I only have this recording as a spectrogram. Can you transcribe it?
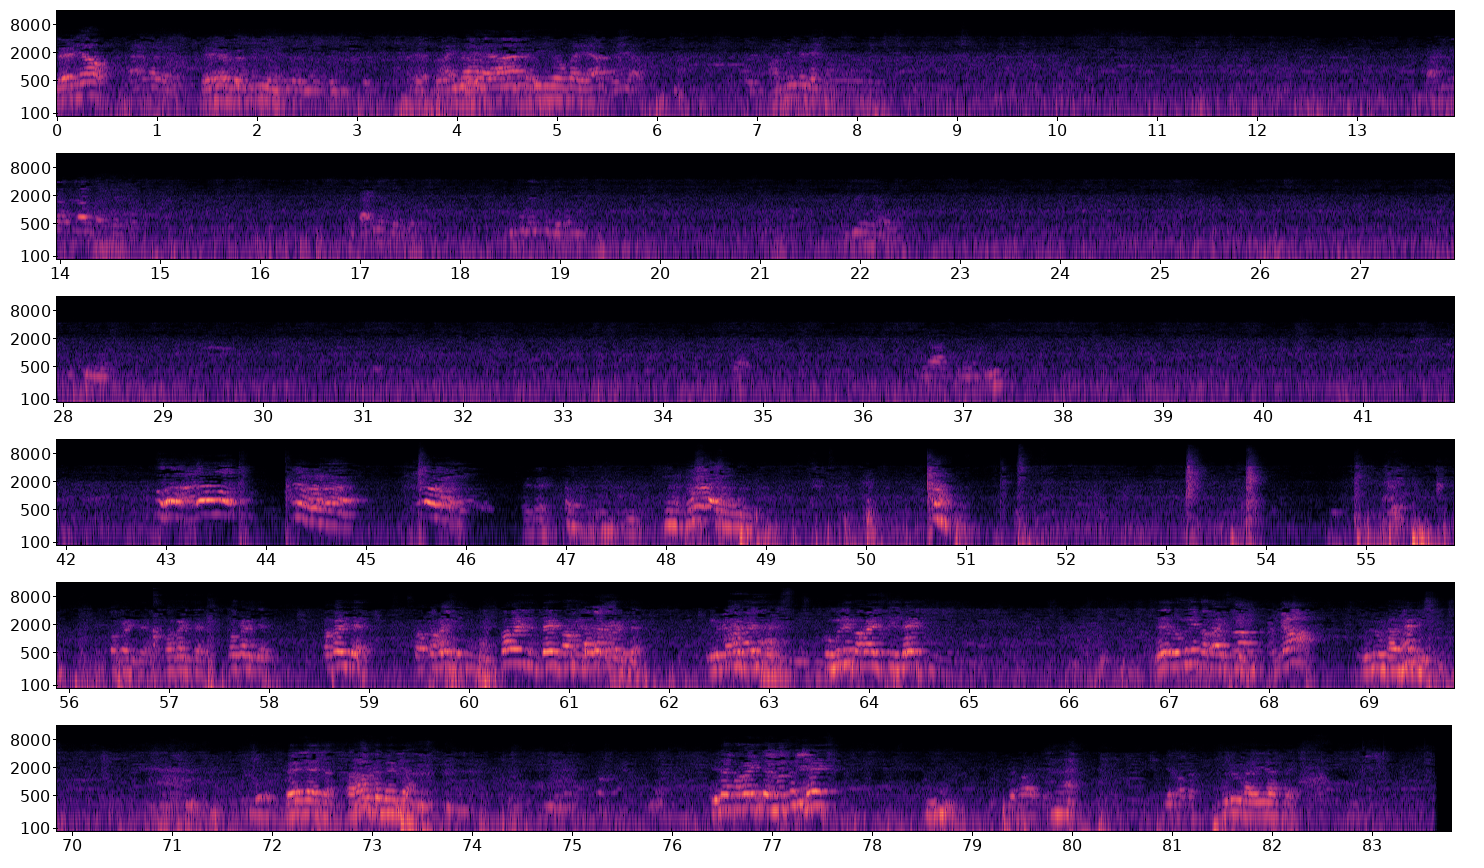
बैठ जाओ नहीं होगा यार हम नहीं बैठेगा पानी का Carlos Muchas gracias por verme. Thank you. Gracias. पकड़िए पकड़िए पकड़िए पकड़िए पकड़िए पकड़िए पकड़िए। उंगली पकड़ी थी देख उंगली पकड़ी थी उंगली उठा बैठ जाएगा आराम से बैठ जा। इधर पकड़िए मुझे खेच उंगली उठाइए यहाँ से।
